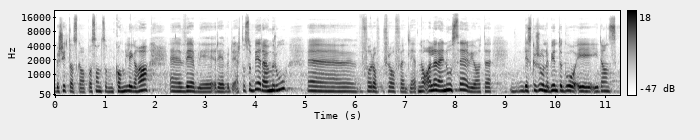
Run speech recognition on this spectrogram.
beskytterskap og sånt som kongelige har, eh, vil bli revurdert. Og Så ber de om ro fra offentligheten. Og Allerede nå ser vi jo at diskusjonen er begynt å gå i dansk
